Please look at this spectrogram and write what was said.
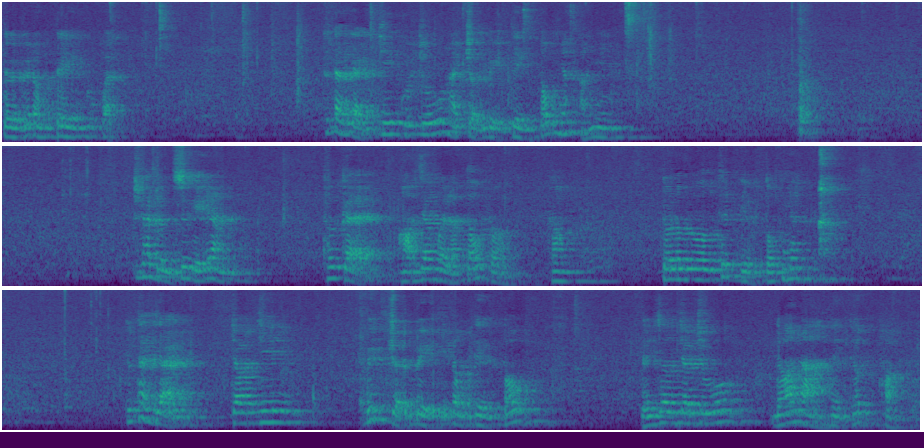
từ cái đồng tiền cũng vậy chúng ta dạy chi của Chúa hãy chuẩn bị tiền tốt nhất ở nhà. Chúng ta đừng suy nghĩ rằng thôi kệ họ dâng vậy là tốt rồi không. Tôi luôn luôn thích điều tốt nhất chúng ta dạy cho chim biết chuẩn bị những đồng tiền tốt. Để dâng cho Chúa, đó là hình thức thờ phượng.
